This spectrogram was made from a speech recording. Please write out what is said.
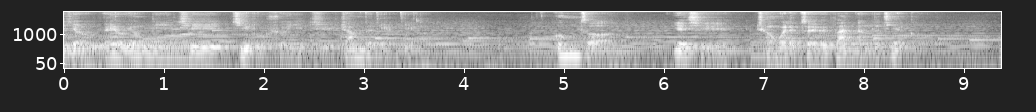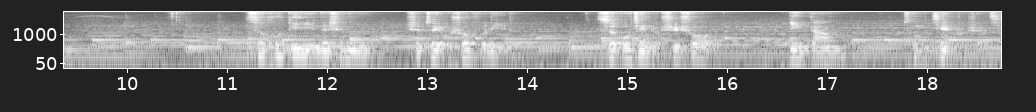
久没有用笔去记录属于纸张的点滴了，工作也许成为了最为万能的借口。似乎低吟的声音是最有说服力的，似乎建筑师说，应当从建筑说起。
